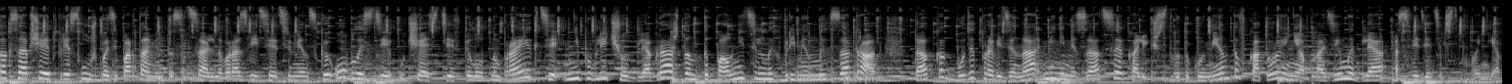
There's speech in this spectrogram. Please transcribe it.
Как сообщает пресс-служба Департамента социального развития Тюменской области, участие в пилотном проекте не повлечет для граждан дополнительных временных затрат, так как будет проведена минимизация количества документов, которые необходимы для освидетельствования.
